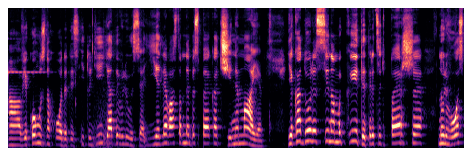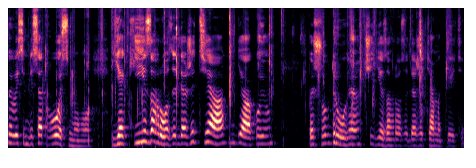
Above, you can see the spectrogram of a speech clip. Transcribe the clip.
а, в якому знаходитесь. І тоді я дивлюся, є для вас там небезпека чи немає. Яка доля сина Микити 31 08.88? Які загрози для життя? Дякую. Пишу вдруге, чи є загрози для життя Микиті.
